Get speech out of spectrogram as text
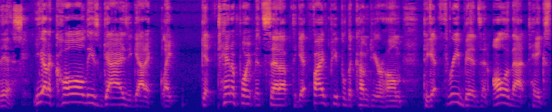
this. You got to call all these guys, you got to like get 10 appointments set up to get 5 people to come to your home to get 3 bids and all of that takes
